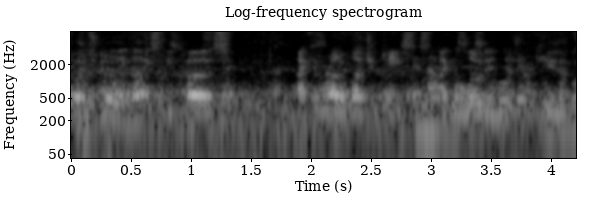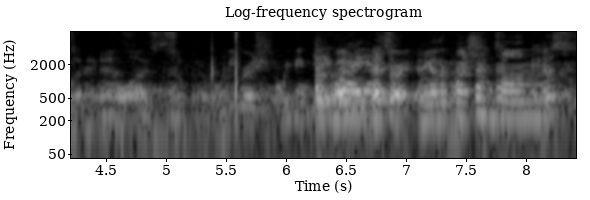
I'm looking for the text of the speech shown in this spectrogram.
But it's really nice because I can run a bunch of cases. I can load in different cubes. I can analyze and so forth. Are we ready? Are we getting? That's all right. Any other questions on this?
